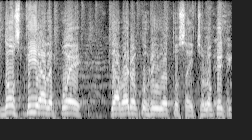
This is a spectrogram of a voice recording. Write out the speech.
dos días después de haber ocurrido estos hechos. Lo que,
